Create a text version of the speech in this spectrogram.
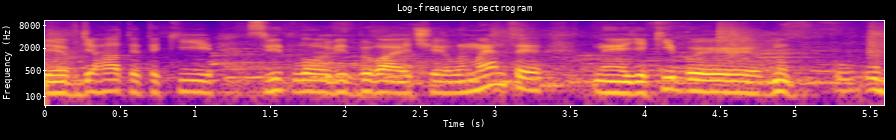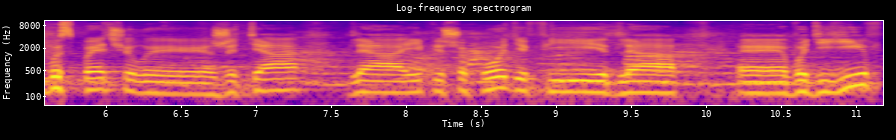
е, вдягати такі світловідбиваючі елементи, які би ну, убезпечили життя для і пішоходів, і для е, водіїв.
